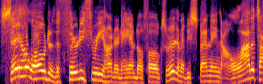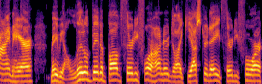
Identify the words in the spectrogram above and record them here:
Say hello to the 3300 handle, folks. We're going to be spending a lot of time here, maybe a little bit above 3400, like yesterday, 34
